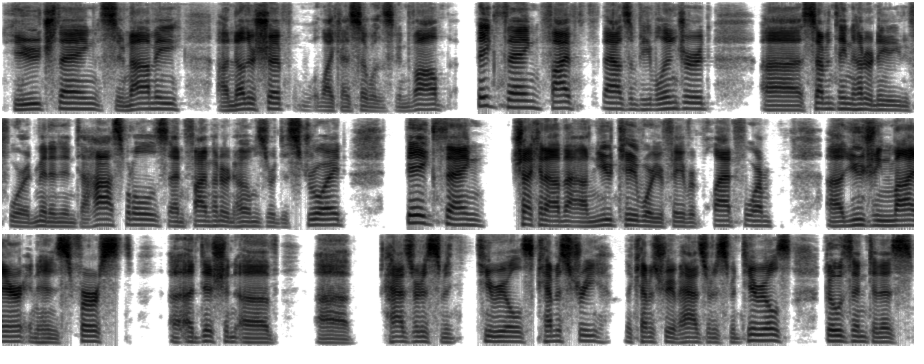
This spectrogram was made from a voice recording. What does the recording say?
huge thing, tsunami, another ship, like I said, was involved. Big thing, 5,000 people injured, uh, 1,784 admitted into hospitals, and 500 homes were destroyed. Big thing. Check it out on YouTube or your favorite platform. Uh, Eugene Meyer, in his first uh, edition of uh, hazardous materials chemistry, the chemistry of hazardous materials, goes into this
